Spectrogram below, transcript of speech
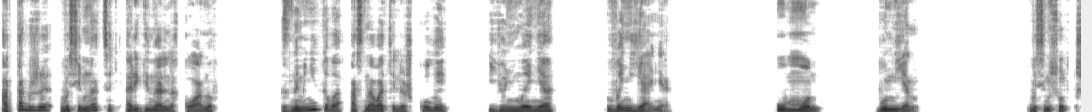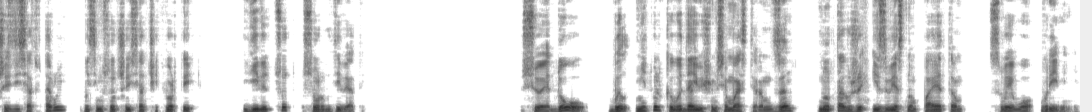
а также 18 оригинальных куанов знаменитого основателя школы Юньмэня Вэньяня, Умон Буньен, 862-864, 949. Сюэдоу был не только выдающимся мастером дзен, но также известным поэтом своего времени.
